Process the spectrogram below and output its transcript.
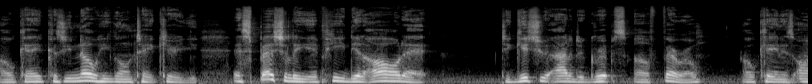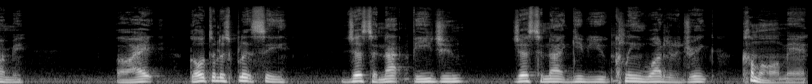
Okay? Because you know he gonna take care of you. Especially if he did all that to get you out of the grips of Pharaoh, okay, and his army. All right, go to the split sea just to not feed you, just to not give you clean water to drink. Come on, man.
